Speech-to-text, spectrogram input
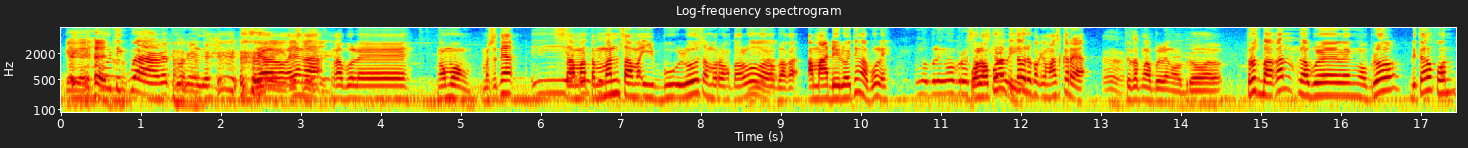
Gak, gak, gak. Udik banget gua kayaknya. ya Oke, makanya nggak nggak boleh ngomong. Maksudnya Iya. sama itu. teman, sama ibu lu, sama orang tua lu, Iya. bakal sama ade lu aja nggak boleh. nggak boleh ngobrol sama Walaupun sekali. kita udah pakai masker ya, tetap nggak boleh ngobrol. Terus bahkan nggak boleh ngobrol di telepon.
